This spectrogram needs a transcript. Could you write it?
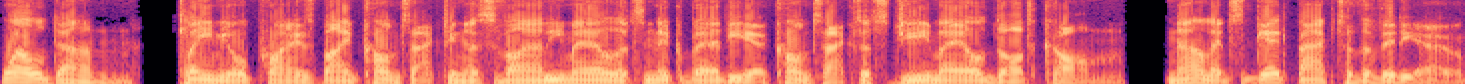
Well done. Claim your prize by contacting us via email at neckbeardiacontact at gmail.com. Now let's get back to the video.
